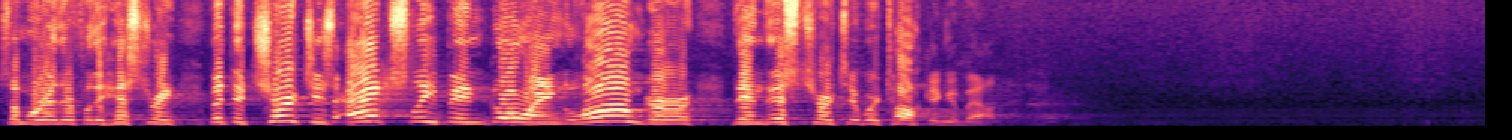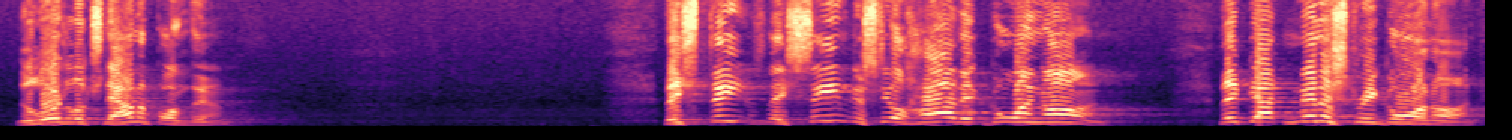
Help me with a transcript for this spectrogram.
somewhere there for the history. But the church has actually been going longer than this church that we're talking about. The Lord looks down upon them. They, st- they seem to still have it going on. They've got ministry going on.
